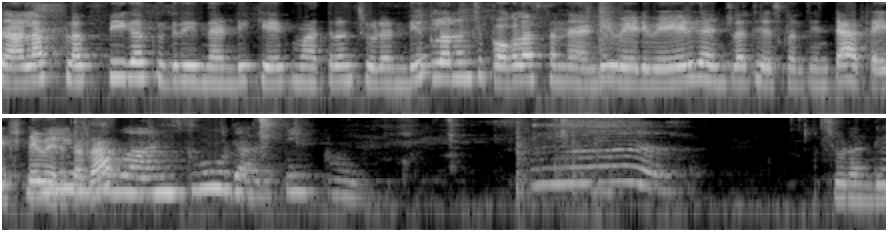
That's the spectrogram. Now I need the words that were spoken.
చాలా ఫ్లఫీగా కుదిరిందండి కేక్ మాత్రం చూడండి. కేక్లో నుంచి పొగలు వస్తున్నాయండి. వేడి వేడిగా ఇంట్లో చేసుకొని తింటే ఆ టేస్టే వేరు కదా వన్ టూ థర్టీ టూ చూడండి.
